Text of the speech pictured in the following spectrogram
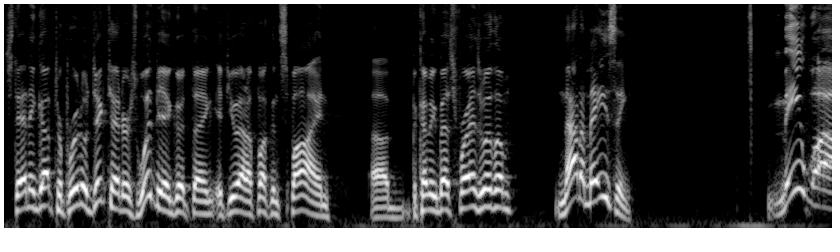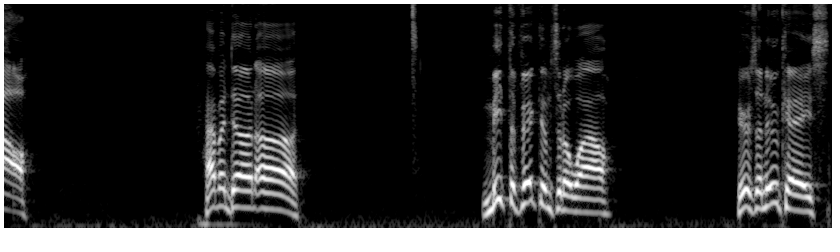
standing up to brutal dictators would be a good thing if you had a fucking spine. Uh, becoming best friends with them, not amazing. Meanwhile, haven't done uh meet the victims in a while. Here's a new case.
